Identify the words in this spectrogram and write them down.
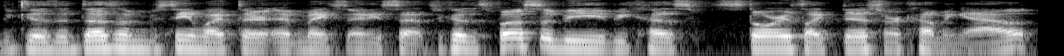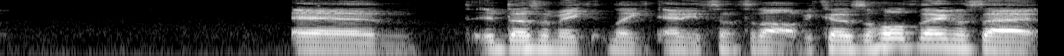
Because it doesn't seem like there it makes any sense. Because it's supposed to be because stories like this are coming out, and it doesn't make like any sense at all because the whole thing is that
